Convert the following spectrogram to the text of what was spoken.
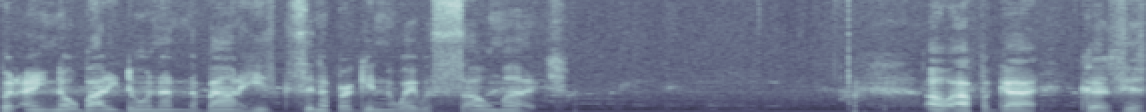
But ain't nobody doing nothing about it. He's sitting up there getting away with so much. Oh, I forgot. Because his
